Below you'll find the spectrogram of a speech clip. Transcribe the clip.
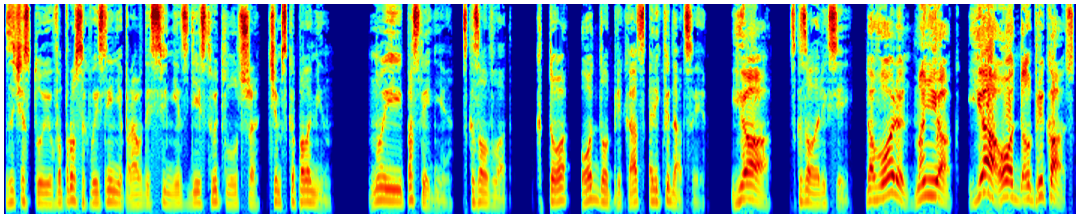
Зачастую в вопросах выяснения правды свинец действует лучше, чем скополамин. «Ну и последнее», — сказал Влад. «Кто отдал приказ о ликвидации?» «Я!» — сказал Алексей. «Доволен, маньяк? Я отдал приказ,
